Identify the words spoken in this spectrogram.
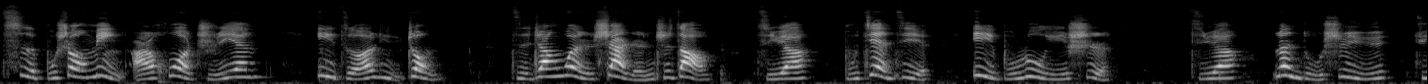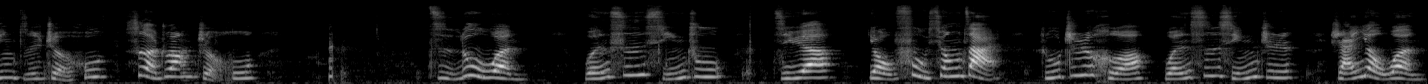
赐不受命而获直焉，义则履众。”子张问善人之道。子曰：“不见计，亦不入于事。”子曰：“论笃是于。”君子者乎？色庄者乎？子路问：“闻斯行诸？”子曰：“有父兄在，如之何闻斯行之？”冉有问：“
